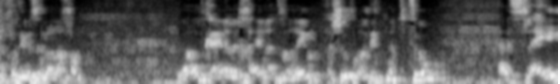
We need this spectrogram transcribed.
אנחנו יודעים שזה לא נכון. ועוד כהנה וכהנה דברים פשוט מאוד התנפצו על סלעי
